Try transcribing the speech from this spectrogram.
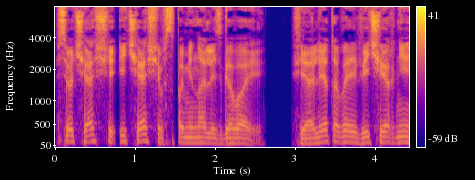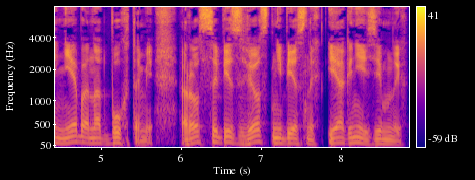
Все чаще и чаще вспоминались Гавайи. Фиолетовое вечернее небо над бухтами, россыпи звезд небесных и огней земных,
